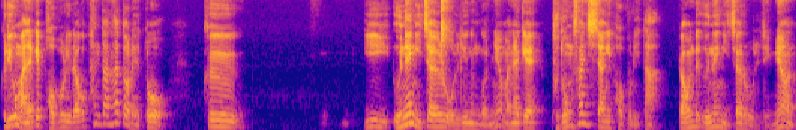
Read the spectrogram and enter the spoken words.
그리고 만약에 버블이라고 판단하더라도 그 이 은행 이자율을 올리는 건요. 만약에 부동산 시장이 버블이다. 라고 하는데 은행 이자를 올리면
